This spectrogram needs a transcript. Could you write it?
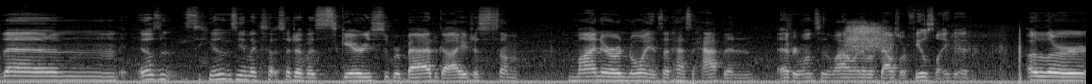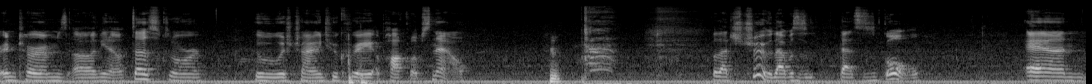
then it doesn't he doesn't seem like su- such of a scary super bad guy. It's just some minor annoyance that has to happen every once in a while whenever Bowser feels like it. Other in terms of you know Dusknoir, who was trying to create Apocalypse Now. but that's true. That was his, that's his goal, and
